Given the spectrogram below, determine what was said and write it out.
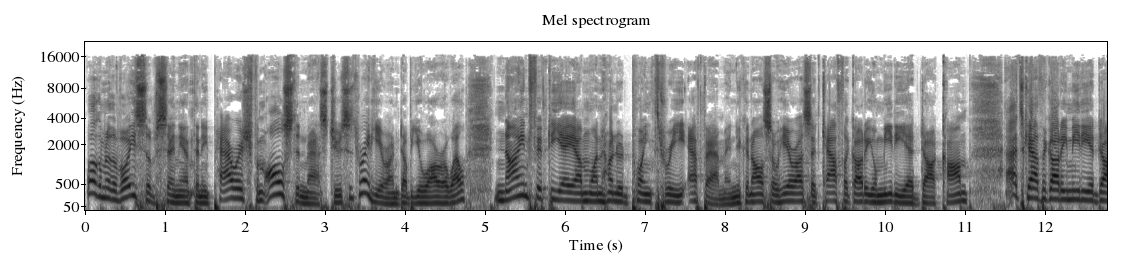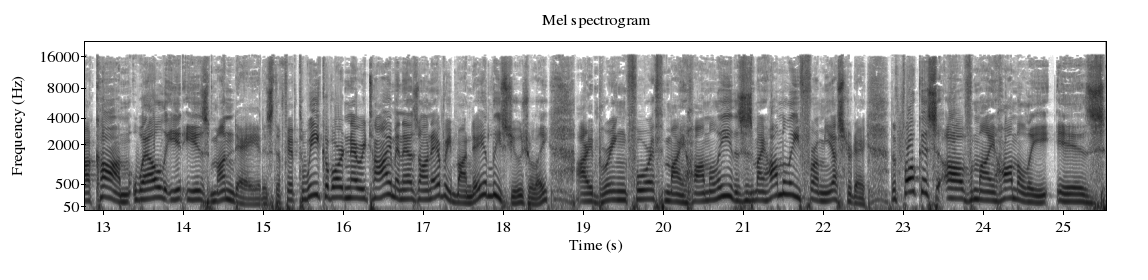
Welcome to the voice of St. Anthony Parish from Allston, Massachusetts, right here on WROL, 950 AM, 100.3 FM. And you can also hear us at CatholicAudiomedia.com. That's CatholicAudiomedia.com. Well, it is Monday. It is the fifth week of Ordinary Time, and as on every Monday, at least usually, I bring forth my homily. This is my homily from yesterday. The focus of my homily is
